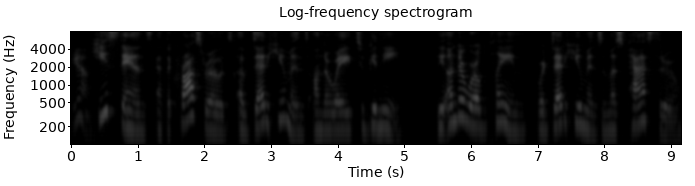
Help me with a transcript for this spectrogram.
Yeah. He stands at the crossroads of dead humans on their way to Guinea, the underworld plane where dead humans must pass through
